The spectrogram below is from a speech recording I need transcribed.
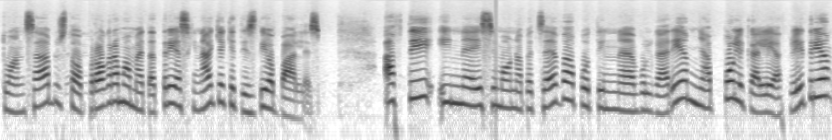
του Ανσάμπλ στο πρόγραμμα με τα τρία σχοινάκια και τις δύο μπάλες. Αυτή είναι η Σιμώνα Πετσέβα από την ε, Βουλγαρία, μια πολύ καλή αθλήτρια.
